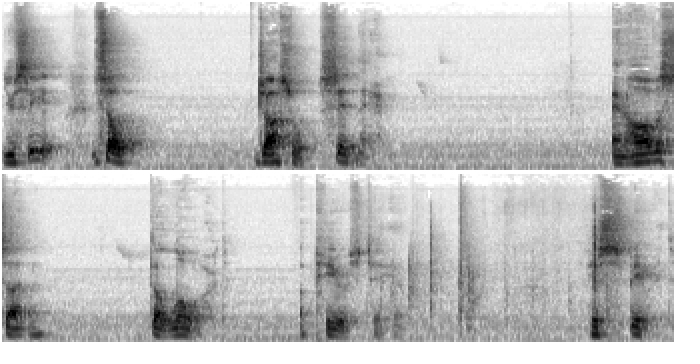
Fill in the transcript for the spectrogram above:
You see it? So Joshua sitting there. And all of a sudden, the Lord appears to him. His spirit.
